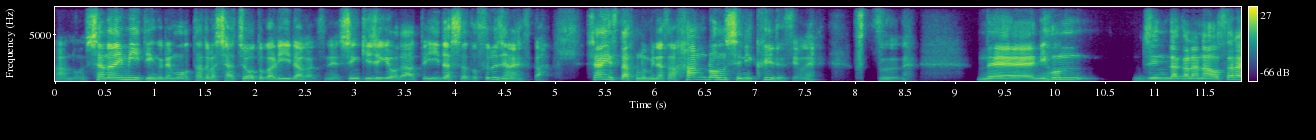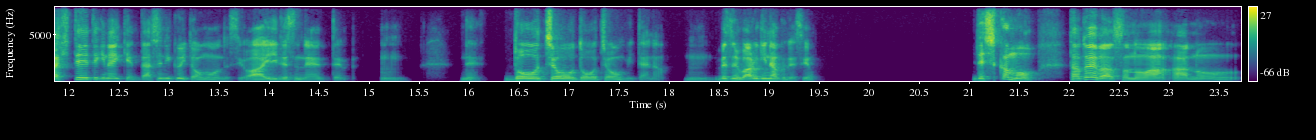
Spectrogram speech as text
あの、社内ミーティングでも、例えば社長とかリーダーがですね、新規事業だって言い出したとするじゃないですか。社員スタッフの皆さん反論しにくいですよね。普通。で、日本人だからなおさら否定的な意見出しにくいと思うんですよ。ああ、いいですねって。うん。ね。同調、同調みたいな。うん。別に悪気なくですよ。で、しかも、例えば、その、あ、あの、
